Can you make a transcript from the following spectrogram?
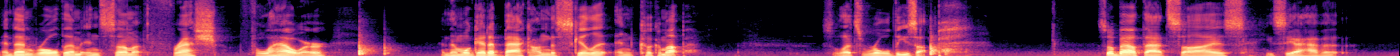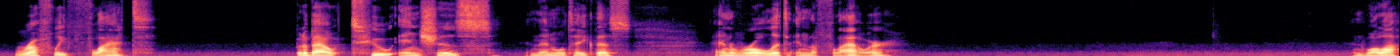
and then roll them in some fresh flour, and then we'll get it back on the skillet and cook them up. So let's roll these up. So about that size, you see I have it roughly flat, but about two inches. And then we'll take this and roll it in the flour. And voila.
